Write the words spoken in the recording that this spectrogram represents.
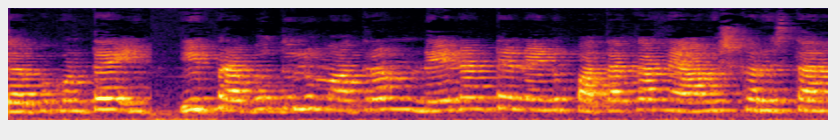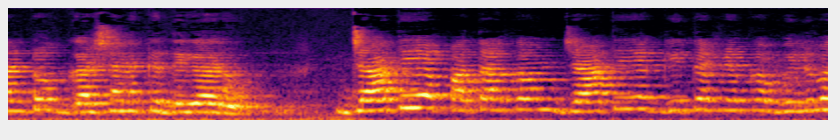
జరుపుకుంటే ఈ ప్రబుద్ధులు మాత్రం నేనంటే నేను పతాకాన్ని ఆవిష్కరిస్తానంటూ ఘర్షణకి దిగారు. జాతీయ పతాకం జాతీయ గీతం యొక్క విలువ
